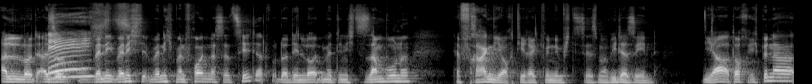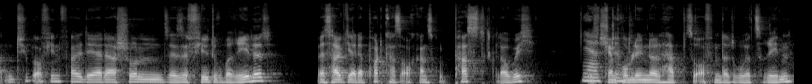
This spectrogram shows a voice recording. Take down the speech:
Alle Leute, also Echt? wenn ich, wenn ich, wenn ich meinen Freunden das erzählt habe oder den Leuten, mit denen ich zusammen wohne, dann fragen die auch direkt, wenn die mich das erstmal wiedersehen. Ja, doch, ich bin da ein Typ auf jeden Fall, der da schon sehr, sehr viel drüber redet, weshalb ja der Podcast auch ganz gut passt, glaube ich. Ja, ich kein stimmt. Problem damit habe, so offen darüber zu reden.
